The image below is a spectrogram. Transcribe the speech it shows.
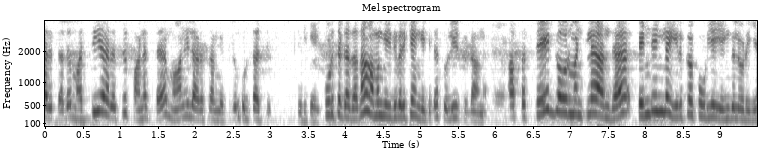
அரசு அதாவது மத்திய அரசு பணத்தை மாநில அரசாங்கத்துக்கும் கொடுத்தாச்சு கொடுத்தாச்சு. கொடுத்துட்டதை தான் அவங்க இது வரைக்கும் எங்ககிட்ட சொல்லிட்டு இருக்காங்க அப்ப ஸ்டேட் கவர்மெண்ட்ல அந்த பெண்டிங்ல இருக்கக்கூடிய எங்களுடைய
